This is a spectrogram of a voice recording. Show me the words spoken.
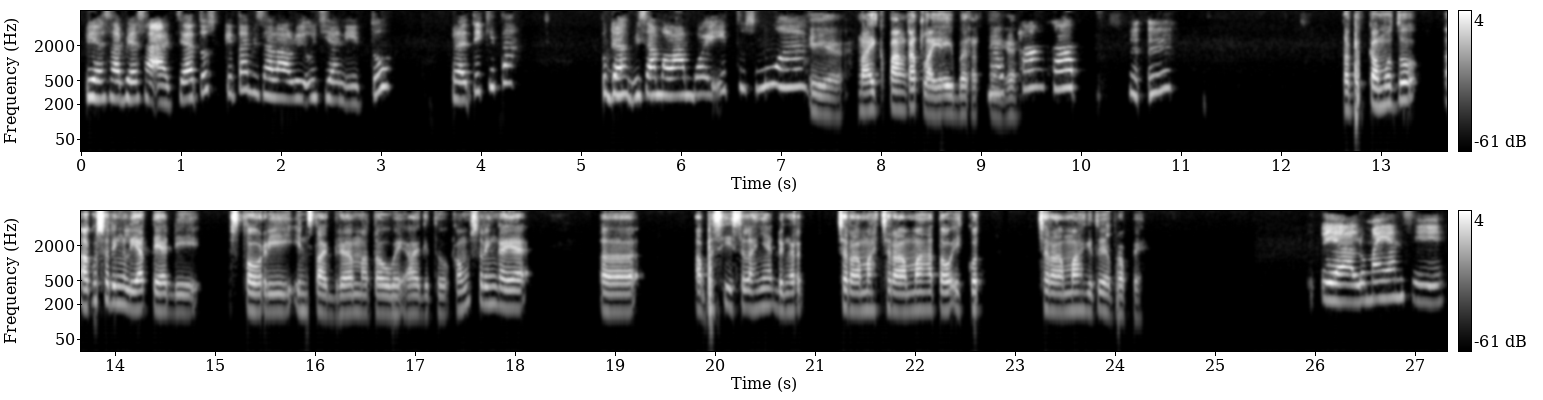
biasa-biasa aja terus kita bisa lalui ujian itu berarti kita udah bisa melampaui itu semua. Iya, naik pangkat lah ya ibaratnya naik ya. pangkat. Mm -mm. Tapi kamu tuh, aku sering lihat ya di story Instagram atau WA gitu. Kamu sering kayak uh, apa sih istilahnya dengar ceramah-ceramah atau ikut ceramah gitu ya, Prof ya? Iya, lumayan sih.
